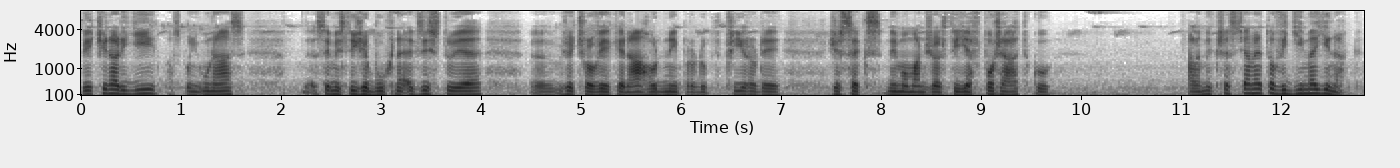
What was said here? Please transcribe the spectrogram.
Většina lidí, aspoň u nás, si myslí, že Bůh neexistuje, že člověk je náhodný produkt přírody, že sex mimo manželství je v pořádku. Ale my křesťané to vidíme jinak.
